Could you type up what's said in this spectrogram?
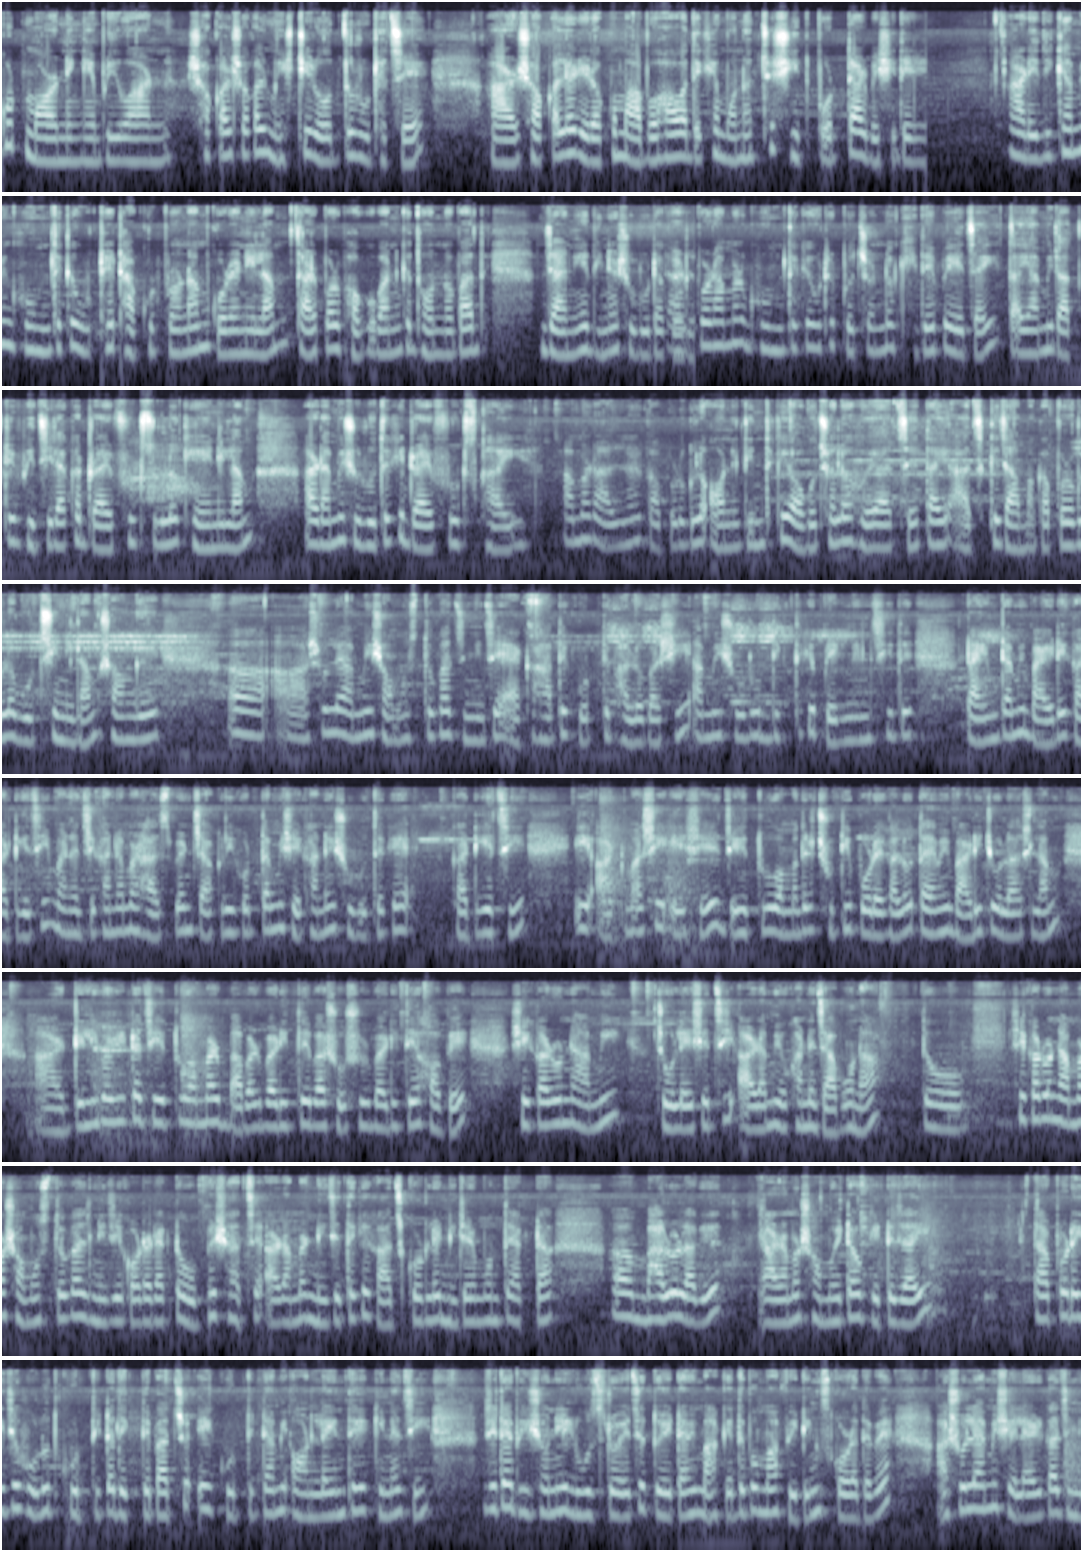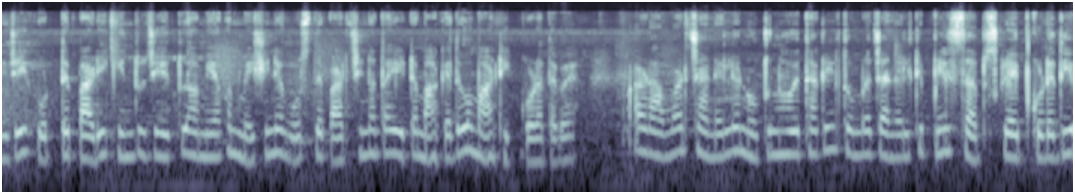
Good morning, everyone. সকাল সকাল মিষ্টি রোদ্দুর উঠেছে, আর সকালের এরকম আবহাওয়া দেখে মনে হচ্ছে শীত পড়তে আর বেশি দেরি। আর এদিকে আমি ঘুম থেকে উঠে ঠাকুর প্রণাম করে নিলাম, তারপর ভগবানকে ধন্যবাদ জানিয়ে দিনের শুরুটা তারপর আমার ঘুম থেকে উঠে প্রচণ্ড খিদে পেয়ে যাই তাই আমি রাত্রে ভিজিয়ে রাখা ড্রাই ফ্রুটসগুলো খেয়ে নিলাম, আর আমি শুরু থেকে ড্রাই ফ্রুটস খাই। আমার আলনার কাপড়গুলো অনেক দিন থেকেই অগোছালো হয়ে আছে, তাই আজকে জামা কাপড়গুলো গুছিয়ে নিলাম, সঙ্গে আসলে আমি সমস্ত কাজ নিজে একা হাতে করতে ভালোবাসি। আমি শুরুর দিক থেকে প্রেগনেন্সিতে টাইমটা আমি বাইরে কাটিয়েছি। মানে যেখানে আমার হাজব্যান্ড চাকরি করতে আমি সেখানেই শুরু থেকে কাটিয়েছি। এই আট মাসে এসে যেহেতু আমাদের ছুটি পড়ে গেল, তাই আমি বাড়ি চলে আসলাম। আর ডেলিভারিটা যেহেতু আমার বাবার বাড়িতে বা শ্বশুর বাড়িতে হবে, সে কারণে আমি চলে এসেছি। আর আমি ওখানে যাব না। তো সে কারণে আমার সমস্ত কাজ নিজে করার একটা অভ্যেস আছে, আর আমার নিজে থেকে কাজ করলে নিজের মধ্যে একটা ভালো লাগে, আর আমার সময়টাও কেটে যায়। তারপর এই যে হলুদ কুর্তিটা দেখতে পাচ্ছ, এই কুর্তিটা আমি অনলাইন থেকে কিনেছি, যেটা ভীষণই লুজ রয়েছে, তো এটা আমি মাকে দেবো, মা ফিটিংস করে দেবে। আসলে আমি সেলাইয়ের কাজ নিজেই করতে পারি, কিন্তু যেহেতু আমি এখন মেশিনে বসতে পারছি না, তাই এটা মাকে দেবো, মা ঠিক করে দেবে। আর আমার চ্যানেলে নতুন হয়ে থাকলে তোমরা চ্যানেলটি প্লিজ সাবস্ক্রাইব করে দিয়ে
